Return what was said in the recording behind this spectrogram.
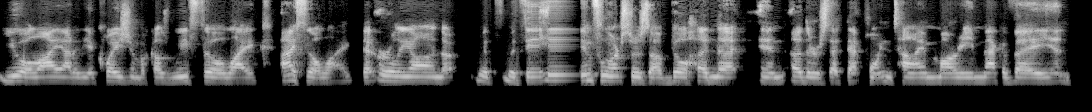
ULI out of the equation because we feel like I feel like that early on the, with with the influencers of Bill Hudnut and others at that point in time, Maureen McAvey and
